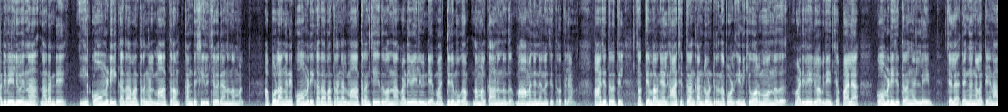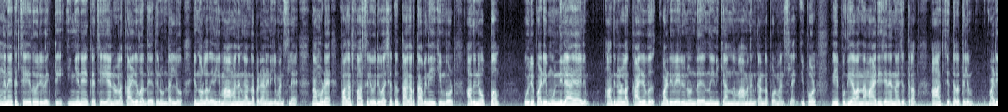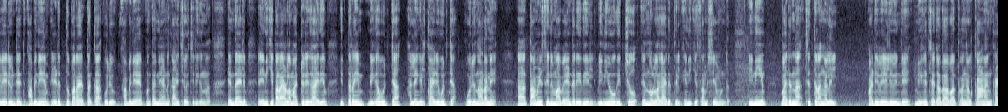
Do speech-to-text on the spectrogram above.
വടിവേലു എന്ന നടന്റെ ഈ കോമഡി കഥാപാത്രങ്ങൾ മാത്രം കണ്ട് ശീലിച്ചവരാണ് നമ്മൾ. അപ്പോൾ അങ്ങനെ കോമഡി കഥാപാത്രങ്ങൾ മാത്രം ചെയ്തു വന്ന വടിവേലുവിന്റെ മറ്റൊരു മുഖം നമ്മൾ കാണുന്നത് മാമനൻ എന്ന ചിത്രത്തിലാണ്. ആ ചിത്രത്തിൽ സത്യം പറഞ്ഞാൽ ആ ചിത്രം കണ്ടുകൊണ്ടിരുന്നപ്പോൾ എനിക്ക് ഓർമ്മ വന്നത് വടിവേലു അഭിനയിച്ച പല കോമഡി ചിത്രങ്ങളിലെയും ചില രംഗങ്ങളൊക്കെയാണ്. അങ്ങനെയൊക്കെ ചെയ്ത ഒരു വ്യക്തി ഇങ്ങനെയൊക്കെ ചെയ്യാനുള്ള കഴിവ് അദ്ദേഹത്തിനുണ്ടല്ലോ എന്നുള്ളത് എനിക്ക് മാമനൻ കണ്ടപ്പോഴാണ് എനിക്ക് മനസ്സിലായത്. നമ്മുടെ ഫഹദ് ഫാസിൽ ഒരു വശത്ത് തകർത്ത് അഭിനയിക്കുമ്പോൾ അതിനൊപ്പം ഒരു പടി മുന്നിലായാലും അതിനുള്ള കഴിവ് വടിവേലിനുണ്ട് എന്ന് എനിക്ക് അന്ന് മാമനൻ കണ്ടപ്പോൾ മനസ്സിലായി. ഇപ്പോൾ ഈ പുതിയ വന്ന മാരീജൻ എന്ന ചിത്രം ആ ചിത്രത്തിലും വടിവേലുവിന്റെ അഭിനയം എടുത്തു പറയത്തക്ക ഒരു അഭിനയം തന്നെയാണ് കാഴ്ചവെച്ചിരിക്കുന്നത്. എന്തായാലും എനിക്ക് പറയാനുള്ള മറ്റൊരു കാര്യം ഇത്രയും മികവുറ്റ അല്ലെങ്കിൽ കഴിവുറ്റ ഒരു നടനെ തമിഴ് സിനിമ വേണ്ട രീതിയിൽ വിനിയോഗിച്ചോ എന്നുള്ള കാര്യത്തിൽ എനിക്ക് സംശയമുണ്ട്. ഇനിയും വരുന്ന ചിത്രങ്ങളിൽ വടിവേലുവിന്റെ മികച്ച കഥാപാത്രങ്ങൾ കാണാൻ കഴി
